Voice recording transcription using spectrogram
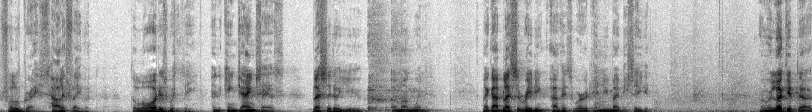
full of grace, highly favored. The Lord is with thee. And the King James says, Blessed are you among women. May God bless the reading of his word, and you may be seated. When we look at the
